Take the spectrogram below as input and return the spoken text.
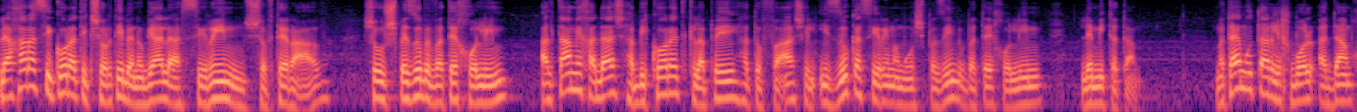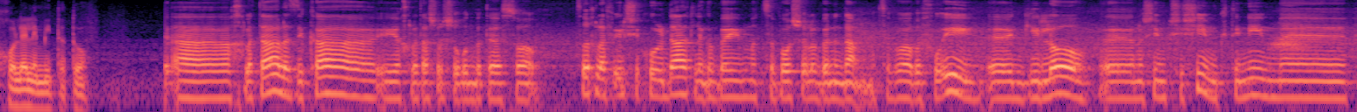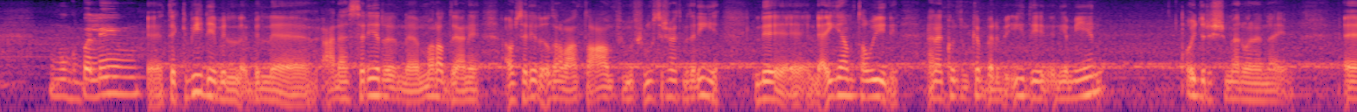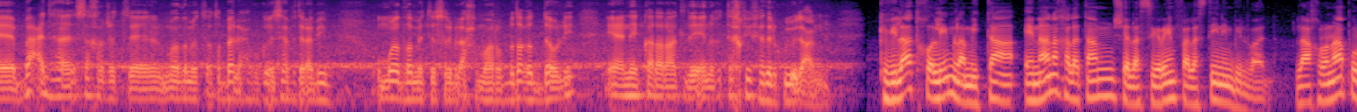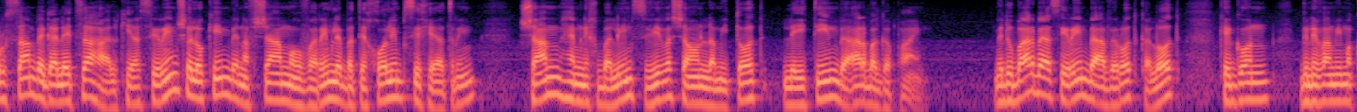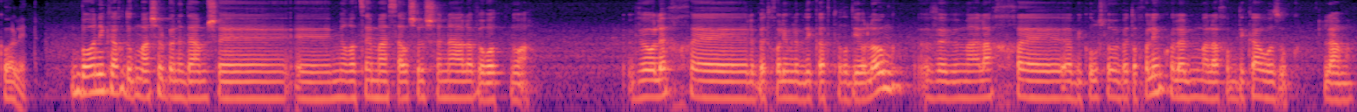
לאחר הסיקור התקשורתי בנוגע לאסירים שובתי רעב, שאושפזו בבתי חולים, עלתה מחדש הביקורת כלפי התופעה של איזוק אסירים המאושפזים בבתי חולים למיטתם. מתי מותר לכבול אדם חולה למיטתו? ההחלטה על הזיקה היא החלטה של שירות בתי הסוהר. צריך להפעיל שיקול דעת לגבי מצבו של הבן אדם, מצבו הרפואי, אה, גילו, אה, אנשים קשישים, קטינים, אה, مقبلين تكبيلي بال... بال... على سرير المرض يعني او سرير اضراب على الطعام في المستشفيات المدنيه ل... لايام طويله انا كنت مكبل بايدي اليمين واجري الشمال وانا نايم بعدها استخرجت منظمة أطباء لحقوق الإنسان في تل أبيب ومنظمة الصليب الأحمر بضغط دولي يعني قرارات لتخفيف هذه القيود عني. כבילת חולים למיטה אינה נחלתם של אסירים פלסטינים בלבד. לאחרונה פורסם בגלי צה"ל כי אסירים שלוקים בנפשם מועברים לבתי חולים פסיכיאטריים, שם הם נכבלים סביב השעון למיטות, לעתים בארבע גפיים. מדובר באסירים בעבירות קלות, כגון גניבה ממכולת. בואו ניקח דוגמה של בן אדם שמרצה מאסר של שנה על עבירות תנועה. והולך אה, לבית חולים לבדיקת קרדיולוג, ובמהלך אה, הביקור שלו בבית החולים, כולל במהלך הבדיקה, הוא אזוק. למה?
